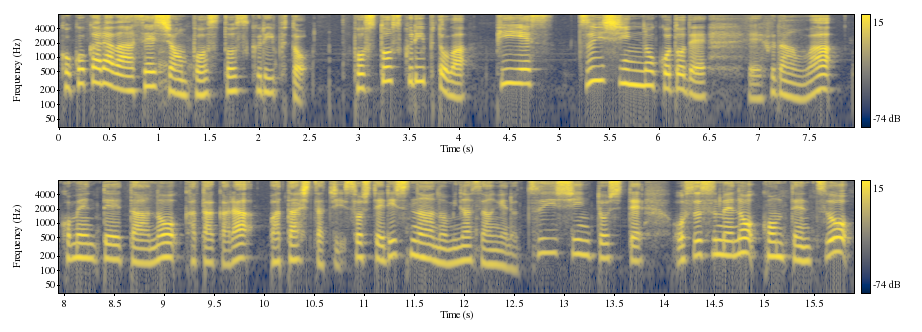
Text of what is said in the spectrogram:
ここからはセッションポストスクリプト。ポストスクリプトは PS 追伸のことで、えー普段はコメンテーターの方から私たちそしてリスナーの皆さんへの追伸としておすすめのコンテンツを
